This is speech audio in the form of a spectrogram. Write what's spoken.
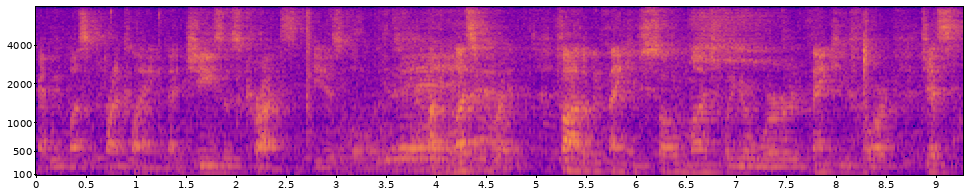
and we must proclaim that Jesus Christ is Lord. Um, let's pray. Father, we thank you so much for your word. Thank you for just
